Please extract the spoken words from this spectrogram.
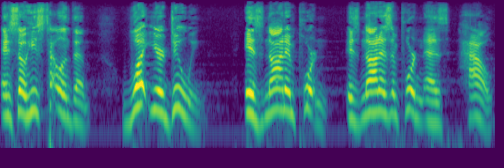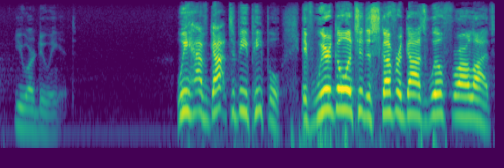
And so he's telling them what you're doing is not important, is not as important as how you are doing it. We have got to be people, if we're going to discover God's will for our lives,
